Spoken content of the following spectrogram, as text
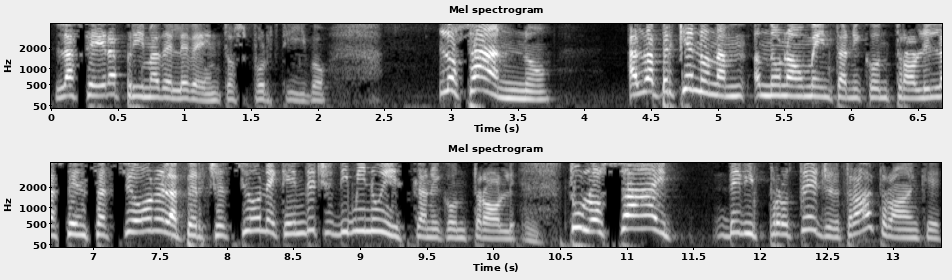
la sera prima dell'evento sportivo. Lo sanno. Allora perché non, non, aumentano i controlli? La sensazione, la percezione è che invece diminuiscano i controlli. Mm. Tu lo sai, devi proteggere tra l'altro anche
